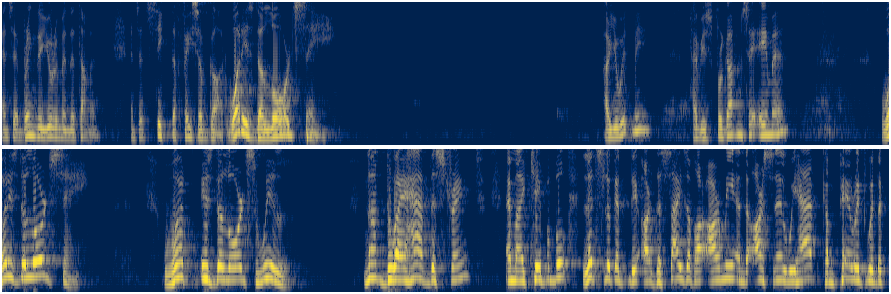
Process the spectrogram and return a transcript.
and say, Bring the Urim and the Thummim, and said, Seek the face of God. What is the Lord saying? Are you with me? Have you forgotten say amen? What is the Lord saying? What is the Lord's will? Not do I have the strength? Am I capable? Let's look at the, uh, the size of our army and the arsenal we have, compare it with the,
